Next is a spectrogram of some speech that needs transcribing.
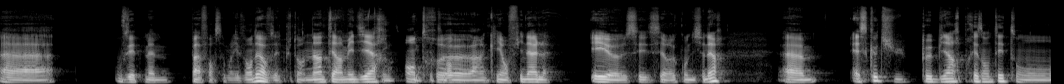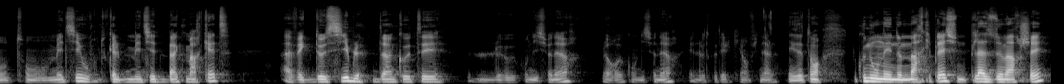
euh, vous n'êtes même pas forcément les vendeurs, vous êtes plutôt un intermédiaire Exactement. entre euh, un client final et euh, ses, ses reconditionneurs. Est-ce que tu peux bien représenter ton, ton métier, ou en tout cas le métier de Back Market, avec deux cibles? D'un côté, le conditionneur, le reconditionneur, et de l'autre côté, le client final Exactement. Du coup, nous, on est une marketplace, une place de marché.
